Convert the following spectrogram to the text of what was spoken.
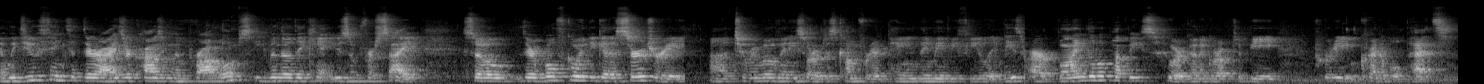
And we do think that their eyes are causing them problems even though they can't use them for sight. So they're both going to get a surgery uh, to remove any sort of discomfort and pain they may be feeling. These are blind little puppies who are going to grow up to be pretty incredible pets.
